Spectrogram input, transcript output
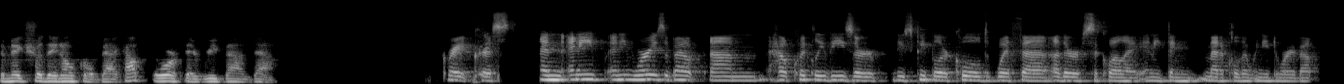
to make sure they don't go back up or if they rebound down. Great, Chris. And any any worries about um, how quickly these are these people are cooled with uh, other sequelae? Anything medical that we need to worry about?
